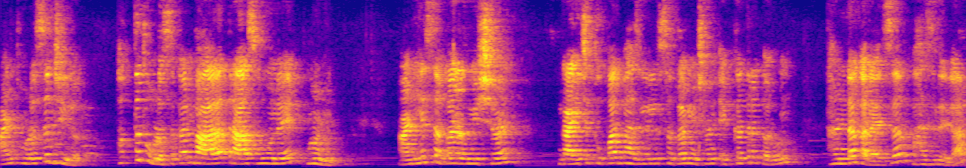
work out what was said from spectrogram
आणि थोडंसं जिरं. फक्त थोडंसं कारण बाळाला त्रास होऊ नये म्हणून. आणि हे सगळं मिश्रण गाईच्या तुपात भाजलेलं सगळं मिश्रण एकत्र करून थंड करायचं भाजलेला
